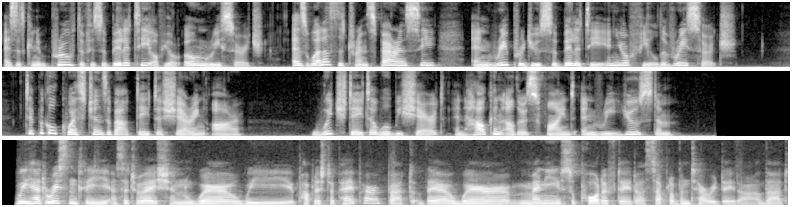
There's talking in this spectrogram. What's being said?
as it can improve the visibility of your own research, as well as the transparency and reproducibility in your field of research. Typical questions about data sharing are which data will be shared and how can others find and reuse them? We had recently a situation where we published a paper, but there were many supportive data, supplementary data that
